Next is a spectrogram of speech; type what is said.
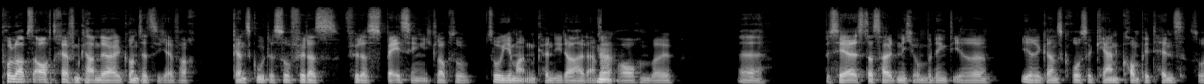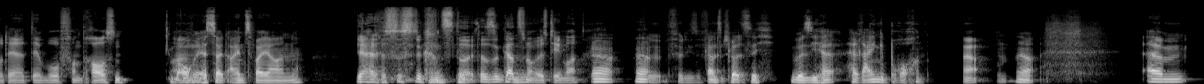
Pull-ups auch treffen kann, der halt grundsätzlich einfach ganz gut ist, so für das, für das Spacing. Ich glaube, so, so jemanden können die da halt einfach ja. brauchen, weil äh, bisher ist das halt nicht unbedingt ihre, ihre ganz große Kernkompetenz, so der, der Wurf von draußen. Aber auch ähm, erst seit ein, zwei Jahren, ne? Ja, das ist, ein ganz, neu, das ist ein ganz neues Thema. Ja, ja. Für, für diese Ganz plötzlich über sie her hereingebrochen. Ja. Ja. Ähm,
